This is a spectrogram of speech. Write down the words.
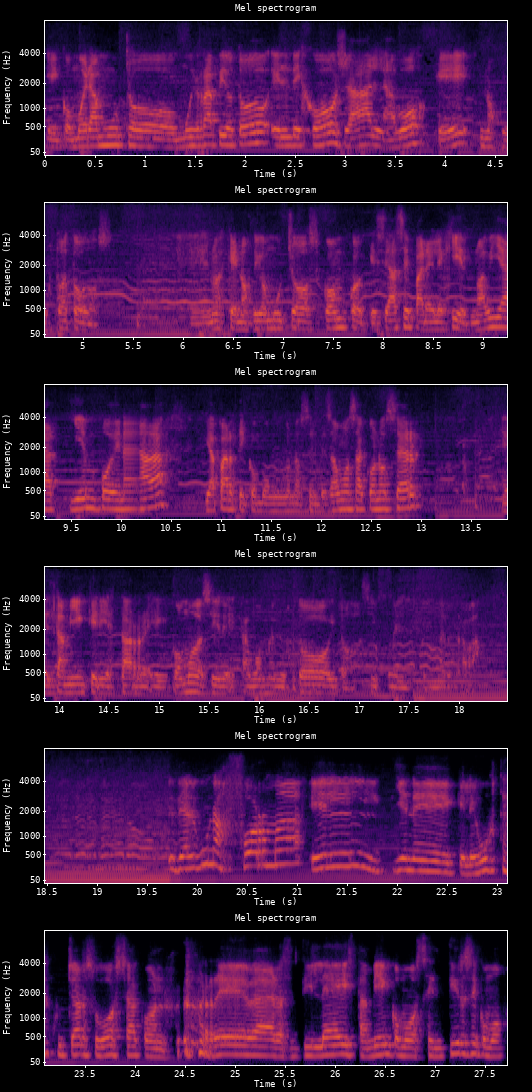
eh, como era mucho, muy rápido todo, él dejó ya la voz que nos gustó a todos. Eh, no es que nos dio muchos comp que se hace para elegir, no había tiempo de nada. Y aparte, como nos empezamos a conocer, él también quería estar eh, cómodo, decir, esta voz me gustó y todo. Así fue el primer trabajo de alguna forma él tiene que le gusta escuchar su voz ya con reverbs, delays, también como sentirse como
